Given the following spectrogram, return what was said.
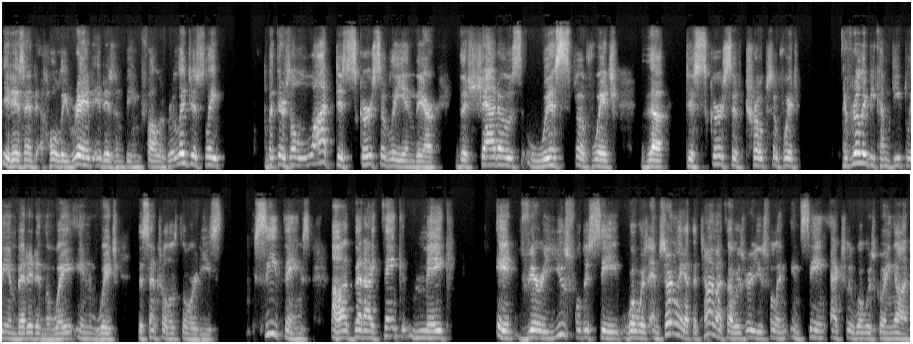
it isn't holy writ, it isn't being followed religiously, but there's a lot discursively in there, the shadows, wisp of which, the discursive tropes of which have really become deeply embedded in the way in which the central authorities see things uh, that I think make it very useful to see what was, and certainly at the time I thought was very useful in, in seeing actually what was going on.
